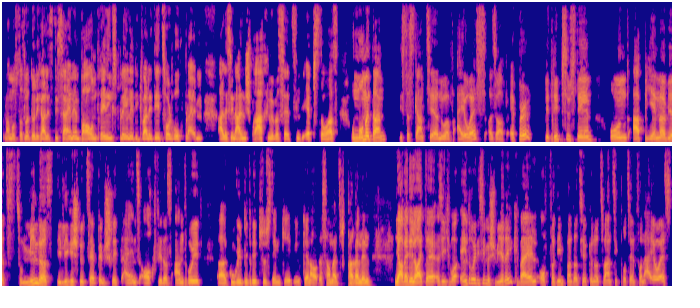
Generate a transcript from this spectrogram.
man muss das natürlich alles designen, bauen, Trainingspläne, die Qualität soll hoch bleiben, alles in allen Sprachen übersetzen, die App Stores. Und momentan ist das Ganze ja nur auf iOS, also auf Apple Betriebssystem. Und ab Jänner wird es zumindest die Liegestütz-App im Schritt eins auch für das Android äh, Google Betriebssystem geben. Genau, das haben wir jetzt parallel ja, weil die Leute, also ich war, Android ist immer schwierig, weil oft verdient man da circa nur 20 Prozent von iOS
